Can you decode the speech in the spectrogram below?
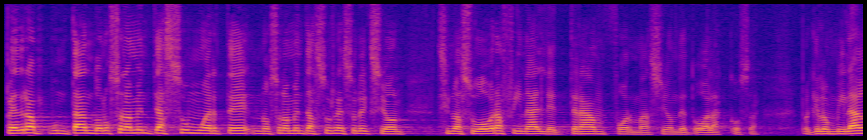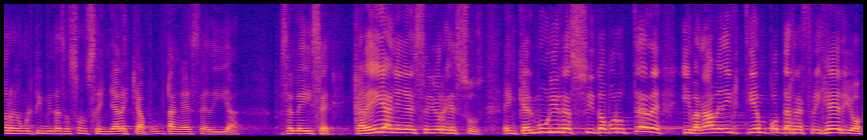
Pedro apuntando no solamente a su muerte, no solamente a su resurrección, sino a su obra final de transformación de todas las cosas. Porque los milagros en última instancia son señales que apuntan a ese día entonces le dice, creían en el Señor Jesús, en que Él murió y resucitó por ustedes y van a venir tiempos de refrigerio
